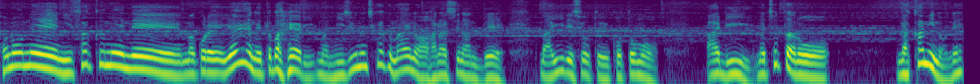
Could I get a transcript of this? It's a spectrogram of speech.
このね2作目ね、まあ、これややネタバレあり、まあ、20年近く前の話なんでまあいいでしょうということもあり、まあ、ちょっとあの中身のね、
